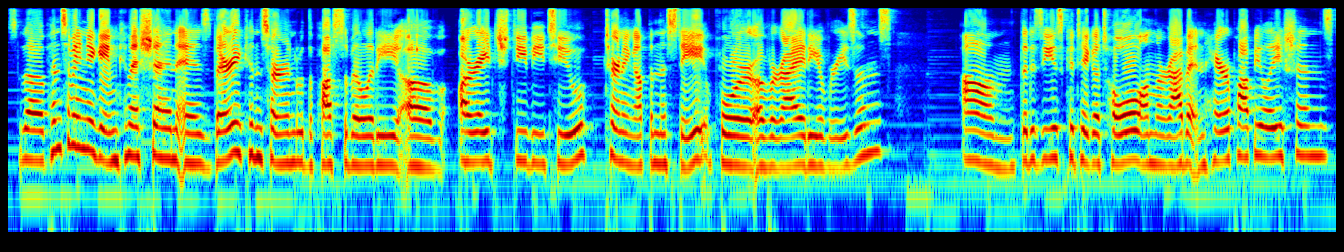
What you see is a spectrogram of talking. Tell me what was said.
So, the Pennsylvania Game Commission is very concerned with the possibility of RHDV2 turning up in the state for a variety of reasons. Um, the disease could take a toll on the rabbit and hare populations,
